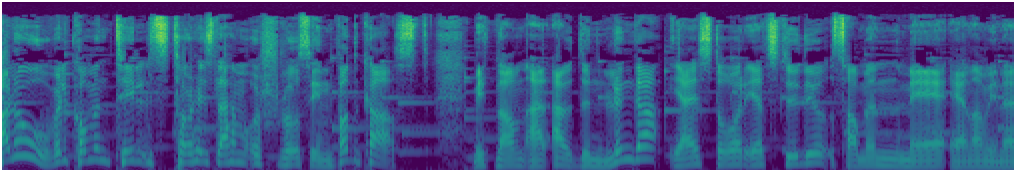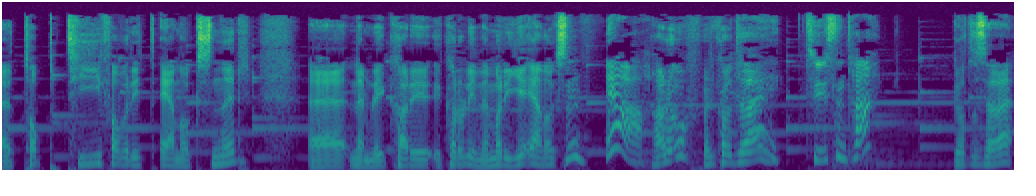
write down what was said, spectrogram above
Hallo, velkommen til Storyslam Oslo sin podkast. Mitt navn er Audun Lunga. Jeg står i et studio sammen med en av mine topp ti favoritt-enoksener, eh, nemlig Karoline Marie Enoksen. Ja. Hallo, velkommen til deg. Tusen takk. Godt å se deg.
